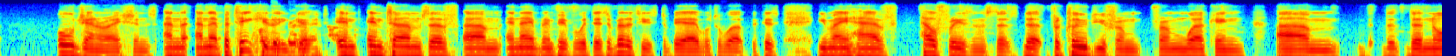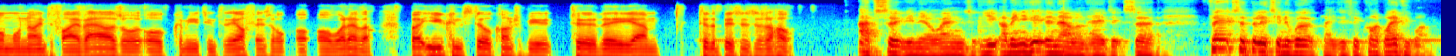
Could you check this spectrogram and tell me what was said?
all generations. And and they're particularly good in in terms of um, enabling people with disabilities to be able to work because you may have health reasons that that preclude you from from working um, the, the normal nine to five hours or, or commuting to the office or, or, or whatever, but you can still contribute to the um, to the business as a whole. Absolutely, Neil. And you, I mean, you hit the nail on the head. It's uh, flexibility in the workplace is required by everyone.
